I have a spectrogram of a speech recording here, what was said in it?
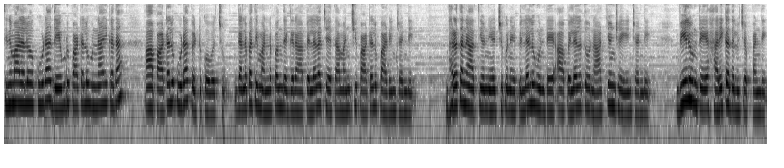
సినిమాలలో కూడా దేవుడు పాటలు ఉన్నాయి కదా? ఆ పాటలు కూడా పెట్టుకోవచ్చు. గణపతి మండపం దగ్గర పిల్లల చేత మంచి పాటలు పాడించండి. భరతనాట్యం నేర్చుకునే పిల్లలు ఉంటే ఆ పిల్లలతో నాట్యం చేయించండి. వీలుంటే హరికథలు చెప్పండి.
